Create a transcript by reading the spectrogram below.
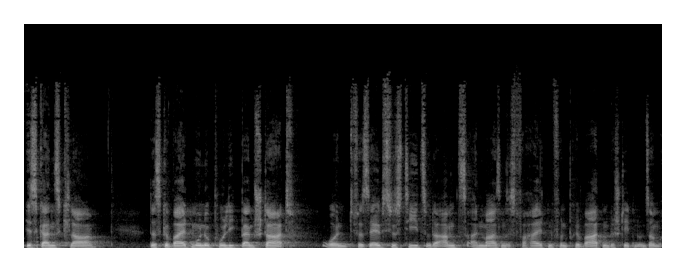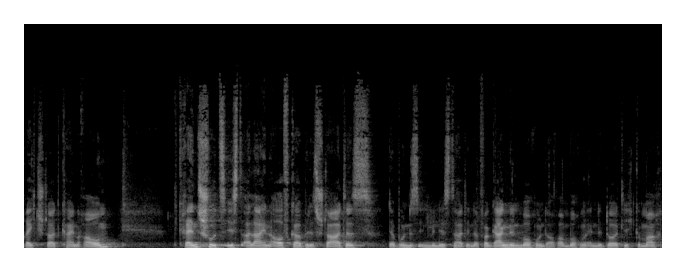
ist ganz klar. Das Gewaltmonopol liegt beim Staat. Und für Selbstjustiz oder amtsanmaßendes Verhalten von Privaten besteht in unserem Rechtsstaat kein Raum. Grenzschutz ist allein Aufgabe des Staates. Der Bundesinnenminister hat in der vergangenen Woche und auch am Wochenende deutlich gemacht,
